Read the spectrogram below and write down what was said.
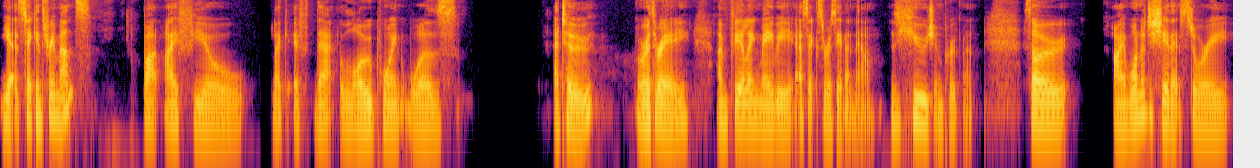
yeah, it's taken three months, but I feel like if that low point was a two or a three, I'm feeling maybe a six or a seven now. It's a huge improvement. So I wanted to share that story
